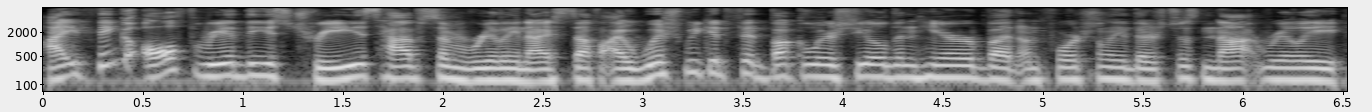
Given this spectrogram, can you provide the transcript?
I think all three of these trees have some really nice stuff. I wish we could fit buckler shield in here but unfortunately there's just not really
